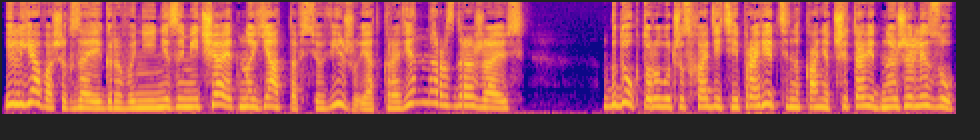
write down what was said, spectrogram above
Илья ваших заигрываний не замечает, но я-то все вижу и откровенно раздражаюсь. К доктору лучше сходите и проверьте, наконец, щитовидную железу.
